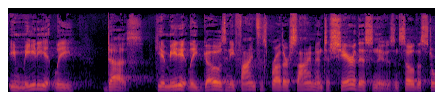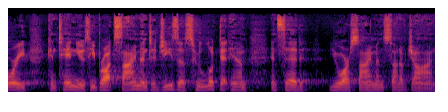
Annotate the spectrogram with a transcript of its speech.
immediately does. He immediately goes and he finds his brother Simon to share this news. And so the story continues. He brought Simon to Jesus, who looked at him and said, You are Simon, son of John.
